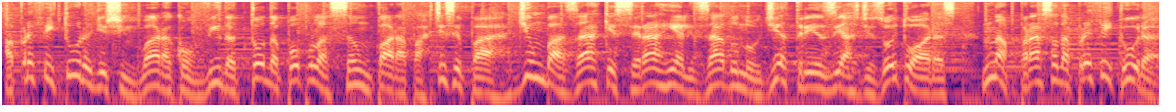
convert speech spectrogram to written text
A Prefeitura de Xinguara convida toda a população para participar de um bazar que será realizado no dia 13 às 18 horas na Praça da Prefeitura.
